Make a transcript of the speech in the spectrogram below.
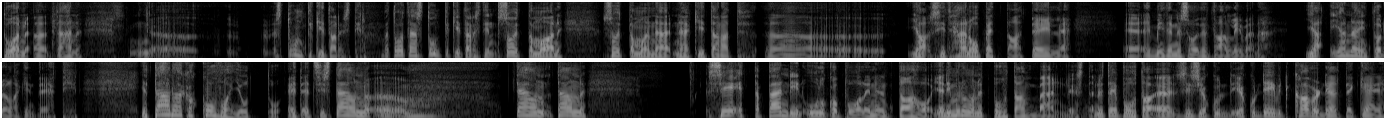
tuon, äh, tähän äh, stunttikitaristin. Mä tuon tähän stunttikitaristin soittamaan, soittamaan nämä kitarat äh, ja sitten hän opettaa teille, äh, miten ne soitetaan livenä. Ja, ja näin todellakin tehtiin. Ja tämä on aika kova juttu. Et, et siis tämä on, äh, tää on, tää on se, että bändin ulkopuolinen taho, ja nimenomaan nyt puhutaan bändistä, nyt ei puhuta, äh, siis joku, joku David Coverdale tekee,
